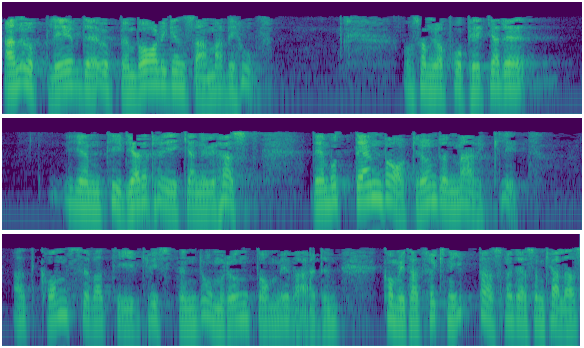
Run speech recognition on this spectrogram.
Han upplevde uppenbarligen samma behov. Och som jag påpekade i en tidigare predikan nu i höst, det är mot den bakgrunden märkligt att konservativ kristendom runt om i världen kommit att förknippas med det som kallas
